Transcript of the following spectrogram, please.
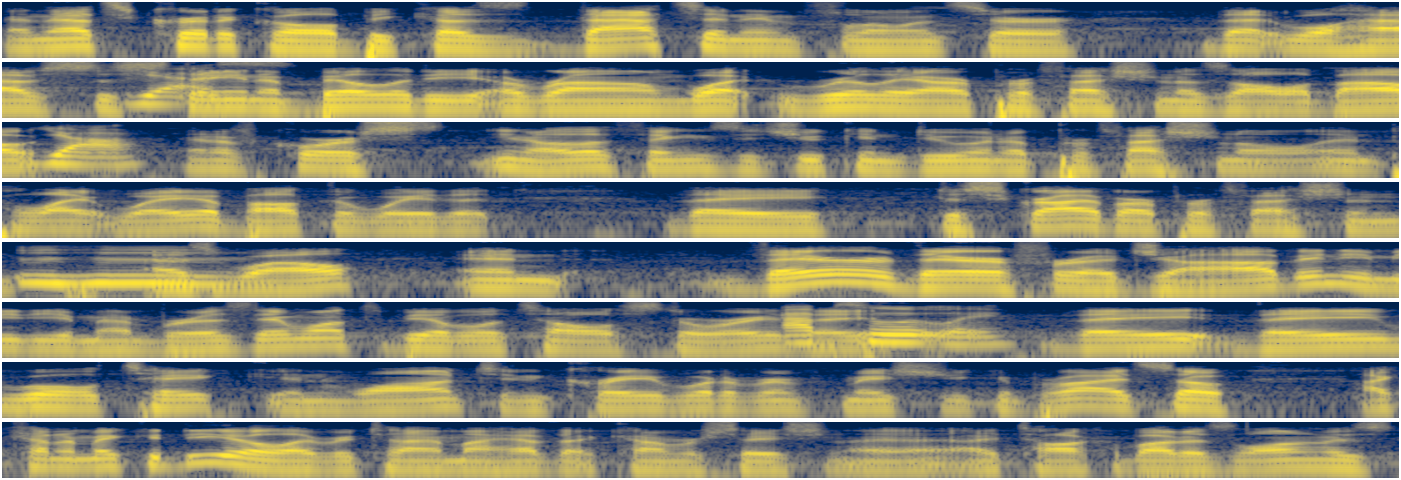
and that's critical because that's an influencer that will have sustainability around what really our profession is all about. Yeah. and of course, you know the things that you can do in a professional and polite way about the way that they describe our profession Mm-hmm. as well, and. They're there for a job. Any media member is. They want to be able to tell a story. Absolutely. they they will take and want and crave whatever information you can provide. So I kind of make a deal every time I have that conversation. I, I talk about as long as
